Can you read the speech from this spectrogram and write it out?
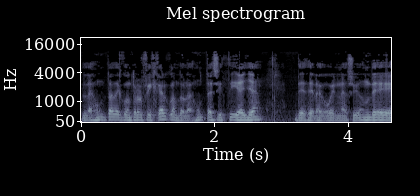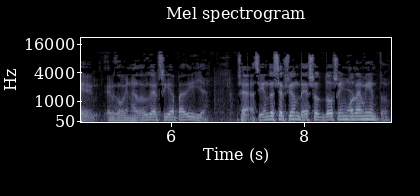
la Junta de Control Fiscal cuando la Junta existía ya desde la gobernación del gobernador García Padilla. O sea, haciendo excepción de esos dos señalamientos,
